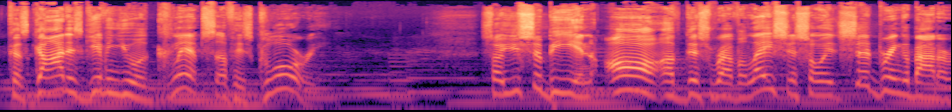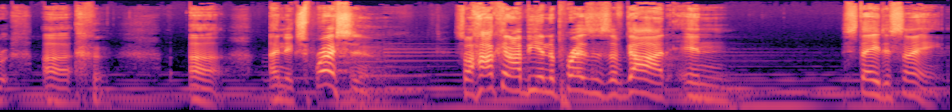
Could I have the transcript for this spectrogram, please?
Because God is giving you a glimpse of His glory. So you should be in awe of this revelation. So it should bring about a, an expression. So how can I be in the presence of God and stay the same?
